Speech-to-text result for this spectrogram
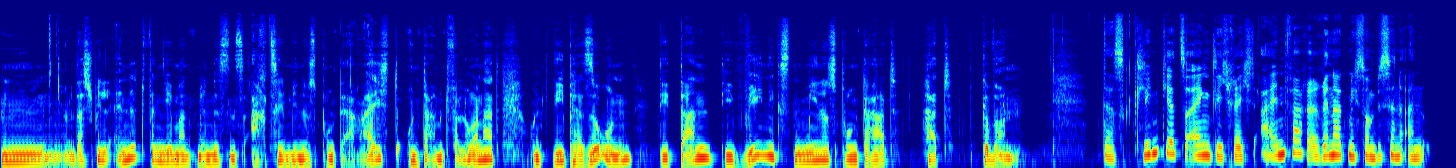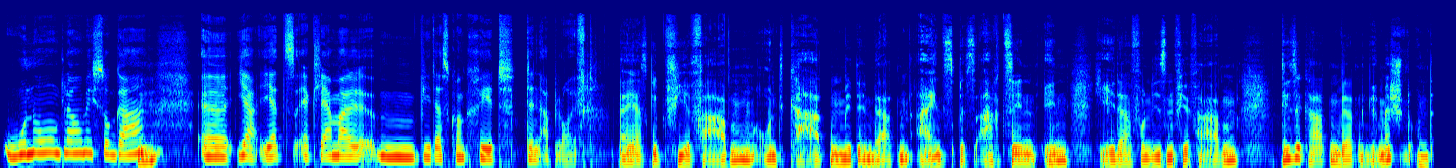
Mm, das Spiel endet, wenn jemand mindestens 18 Minuspunkte erreicht und damit verloren hat. Und die Person, die dann die wenigsten Minuspunkte hat, hat gewonnen. Das klingt jetzt eigentlich recht einfach, erinnert mich so ein bisschen an Uno, glaube ich sogar. Mhm. Äh, ja, jetzt erklär mal, mm, wie das konkret denn abläuft. Naja, es gibt vier Farben und Karten mit den Werten 1 bis 18 in jeder von diesen vier Farben. Diese Karten werden gemischt und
